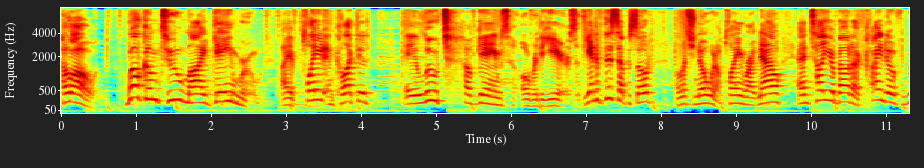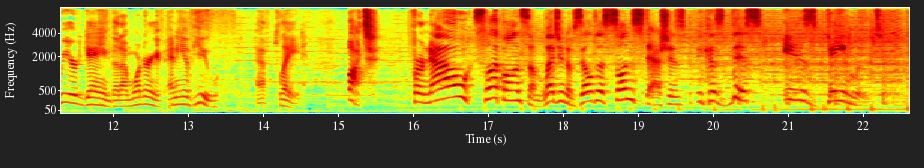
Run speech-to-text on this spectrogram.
Hello, welcome to my game room. I have played and collected a loot of games over the years. At the end of this episode, I'll let you know what I'm playing right now and tell you about a kind of weird game that I'm wondering if any of you have played. But for now, slap on some Legend of Zelda Sun Staches because this is Game Loot.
